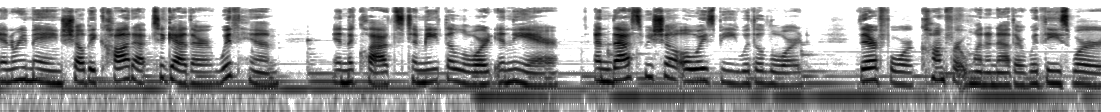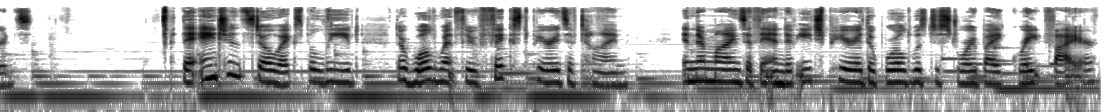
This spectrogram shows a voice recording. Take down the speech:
and remain shall be caught up together with him in the clouds to meet the Lord in the air, and thus we shall always be with the Lord. Therefore, comfort one another with these words. The ancient Stoics believed their world went through fixed periods of time in their minds, at the end of each period, the world was destroyed by a great fire,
